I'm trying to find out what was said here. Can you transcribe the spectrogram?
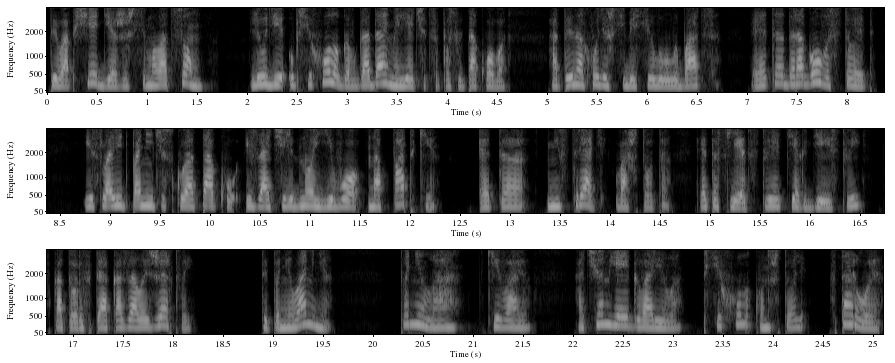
ты вообще держишься молодцом. Люди у психологов годами лечатся после такого, а ты находишь в себе силы улыбаться. Это дорогого стоит. И словить паническую атаку из-за очередной его нападки — это не встрять во что-то, это следствие тех действий, в которых ты оказалась жертвой. Ты поняла меня? Поняла, киваю. О чем я и говорила. Психолог он, что ли? Второе.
